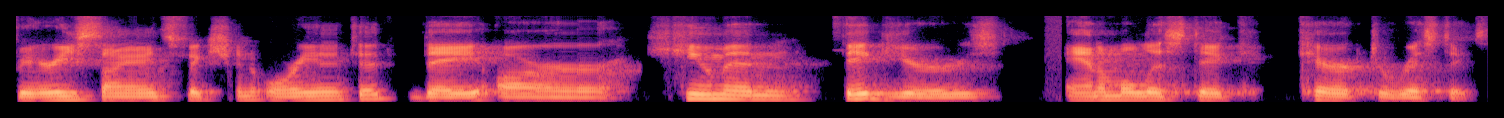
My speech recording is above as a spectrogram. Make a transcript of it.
very science fiction oriented. They are human figures, animalistic characteristics,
